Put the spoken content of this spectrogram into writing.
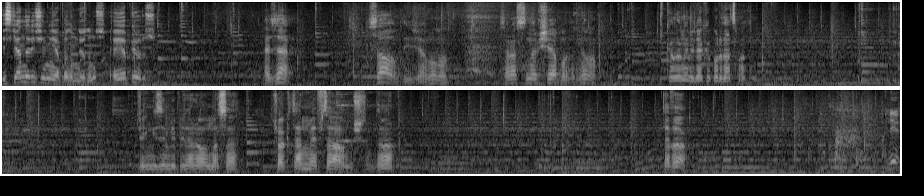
İskender işini yapalım diyordunuz, e yapıyoruz. Ezel. Sağ ol diyeceğim ama sen aslında bir şey yapmadın değil mi? Kılını bile kıpırdatmadın. Cengiz'in bir planı olmasa çoktan mefta olmuştun değil mi? Tefo. Ali,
